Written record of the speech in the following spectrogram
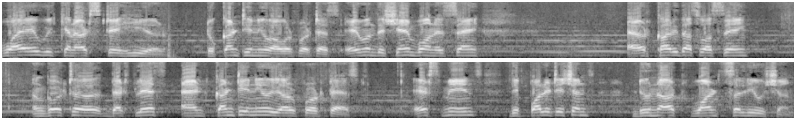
why we cannot stay here to continue our protest. Even the Shambon is saying, our Karidas was saying, and go to that place and continue your protest. It means the politicians do not want solution.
